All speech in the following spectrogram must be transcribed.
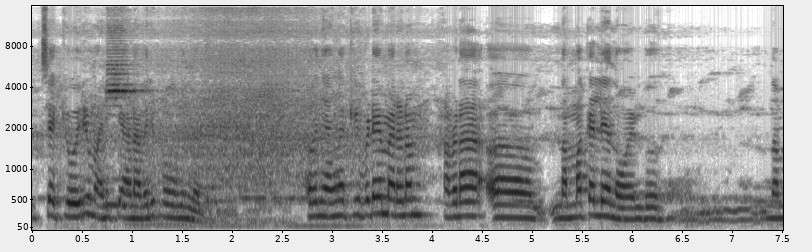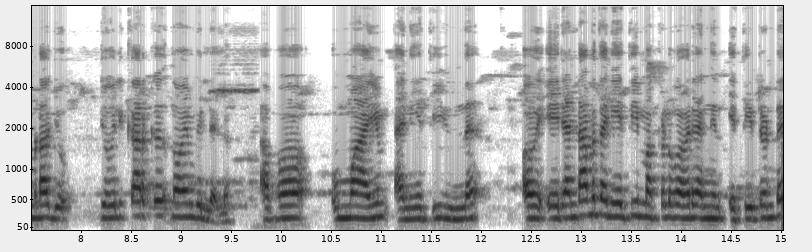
ഉച്ചയ്ക്ക് ഒരു മണിക്കാണ് അവർ പോകുന്നത്. അപ്പോൾ ഞങ്ങൾക്ക് ഇവിടെ മരണം അവിടെ നമുക്കല്ലേ നോയമ്പ്? നമ്മുടെ ജോലിക്കാർക്ക് നോയമ്പില്ലല്ലോ. അപ്പോൾ ഉമ്മായും അനിയത്തിയും ഇന്ന് രണ്ടാമത്തെ അനിയത്തിയും മക്കളും അവരങ്ങ് എത്തിയിട്ടുണ്ട്.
